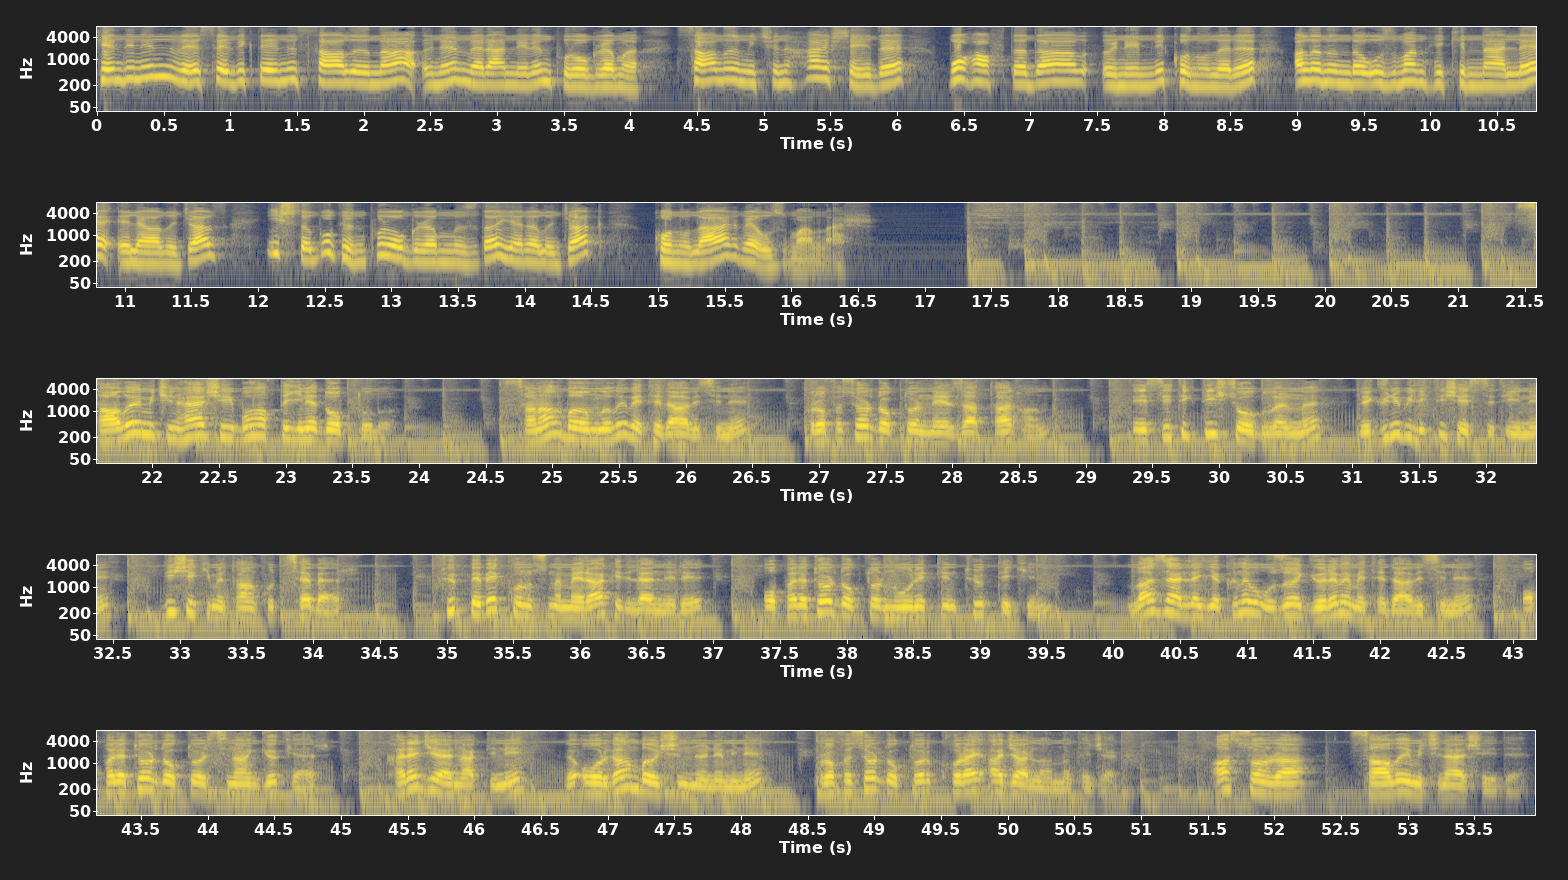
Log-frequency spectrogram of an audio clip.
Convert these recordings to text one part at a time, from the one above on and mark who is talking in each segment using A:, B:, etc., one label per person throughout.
A: Kendinin ve sevdiklerinin sağlığına önem verenlerin programı. Sağlığım için her şeyde bu haftada önemli konuları alanında uzman hekimlerle ele alacağız. İşte bugün programımızda yer alacak konular ve uzmanlar.
B: Sağlığım için her şey bu hafta yine dop dolu. Sanal bağımlılığı ve tedavisini Profesör Doktor Nevzat Tarhan, estetik diş dolgularını ve günübirlik diş estetiğini diş hekimi Tankut Seber, tüp bebek konusunda merak edilenleri operatör doktor Nurettin Türktekin, lazerle yakını ve uzağı görememe tedavisini operatör doktor Sinan Göker, karaciğer naklini ve organ bağışının önemini Profesör Doktor Koray Acar'la anlatacak. Az sonra sağlığım için her şeyde.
